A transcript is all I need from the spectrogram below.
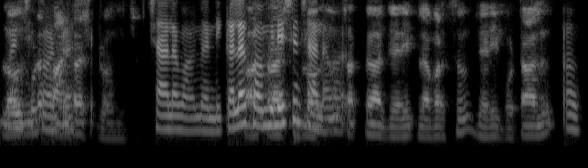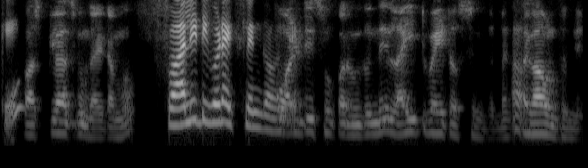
Blouse మంచి కూడా contrast. కాంట్రాస్ట్. బ్లౌజ్ ఇచ్చాడు చాలా బాగుందండి. కలర్ కాంబినేషన్ చాలా బాగుంది. చక్కగా జరీ ఫ్లవర్స్ జరీ బుటాలు. ఓకే. ఫస్ట్ క్లాస్ ఉంది ఐటమ్. క్వాలిటీ కూడా ఎక్సలెంట్గా ఉంది. క్వాలిటీ సూపర్ ఉంటుంది. లైట్ వెయిట్ వస్తుంది. మెత్తగా ఉంటుంది.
